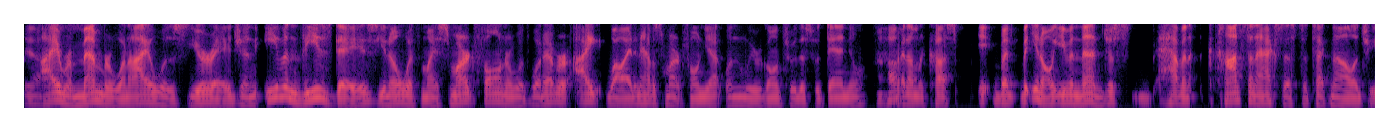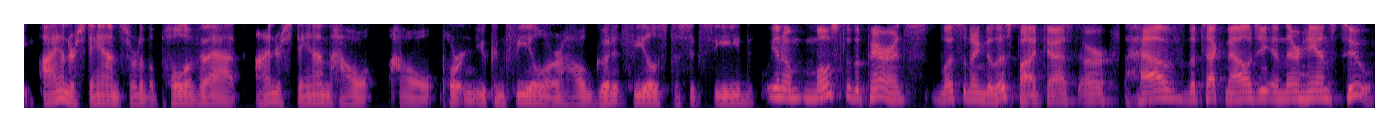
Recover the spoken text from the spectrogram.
Yes. I remember when I was your age, and even these days, you know, with my smartphone or with whatever, I, well, I didn't have a smartphone yet when we were going through this with Daniel, uh-huh. right on the cusp. It, but, but, you know, even then, just having constant access to technology, I understand sort of the pull of of that. I understand how how important you can feel or how good it feels to succeed. You know, most of the parents listening to this podcast are have the technology in their hands too.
